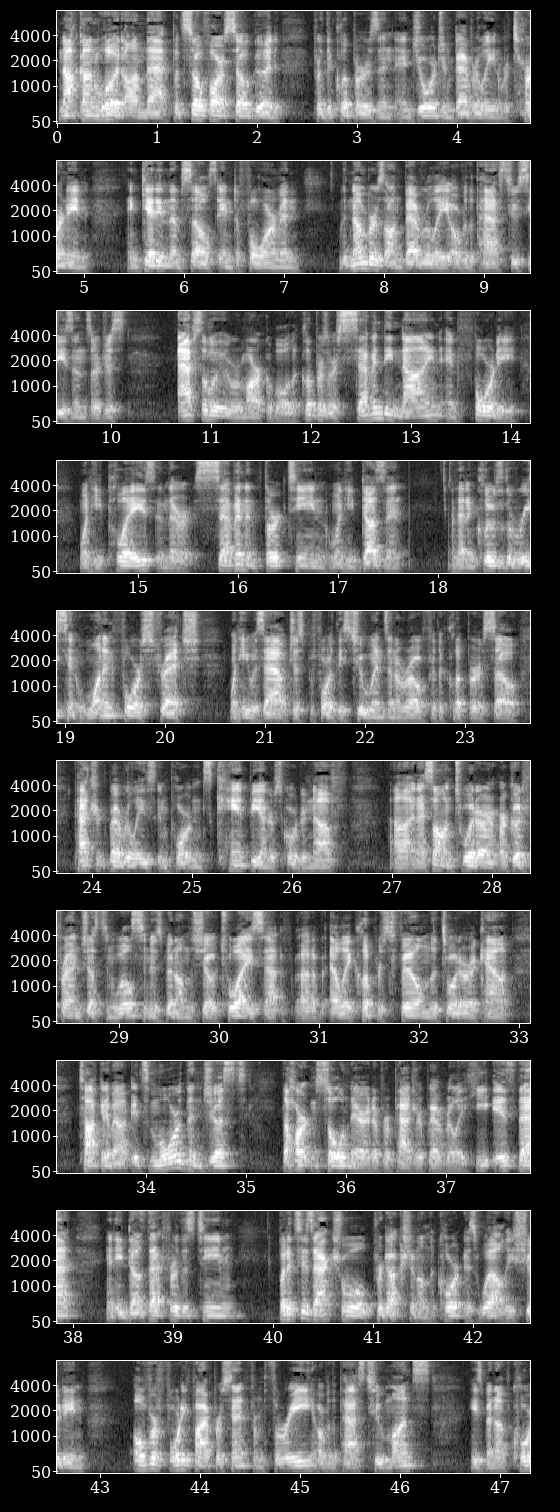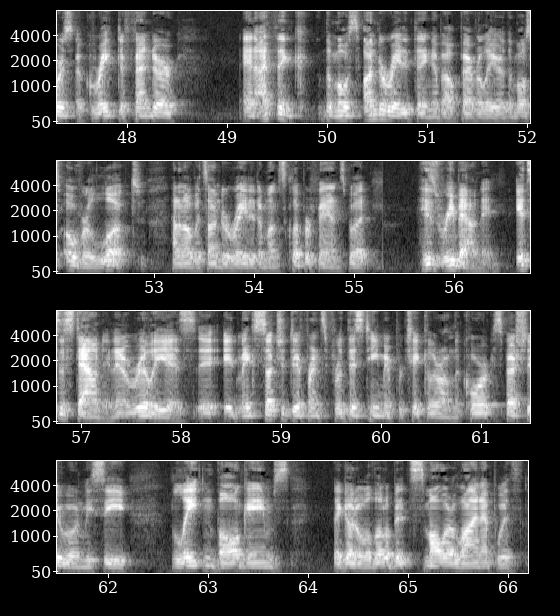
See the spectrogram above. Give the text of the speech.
knock on wood on that, but so far, so good for the Clippers and, and George and Beverley and returning and getting themselves into form. And the numbers on Beverley over the past two seasons are just absolutely remarkable. The Clippers are 79 and 40 when he plays, and they're 7 and 13 when he doesn't. And that includes the recent 1 and 4 stretch when he was out just before these two wins in a row for the Clippers. So Patrick Beverley's importance can't be underscored enough. Uh, and I saw on Twitter our good friend Justin Wilson, who's been on the show twice out, out of LA Clippers Film, the Twitter account, talking about it's more than just the heart and soul narrative for Patrick Beverley. He is that, and he does that for this team, but it's his actual production on the court as well. He's shooting over 45% from three over the past two months. He's been, of course, a great defender. And I think the most underrated thing about Beverley, or the most overlooked, I don't know if it's underrated amongst Clipper fans, but his rebounding. It's astounding, and it really is. It, it makes such a difference for this team in particular on the court, especially when we see late in ball games. They go to a little bit smaller lineup with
